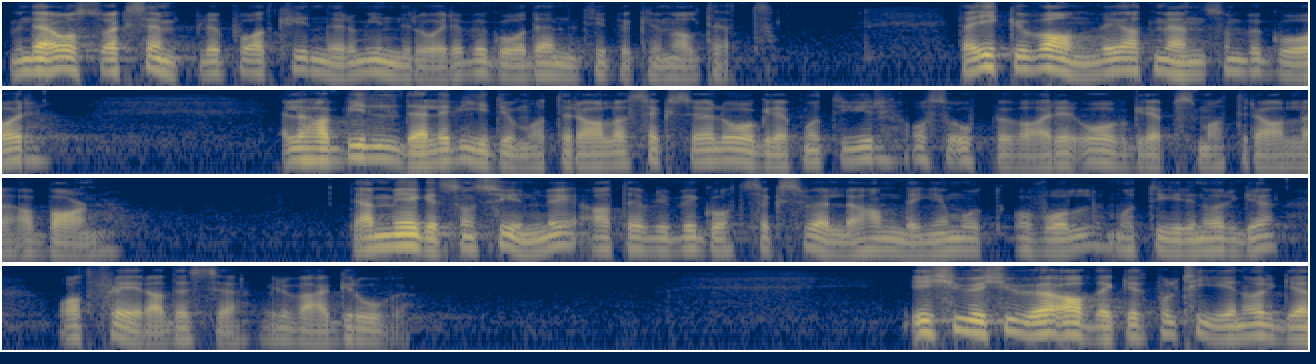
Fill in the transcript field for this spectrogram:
Men det er også eksempler på at kvinner og mindreårige begår denne type kriminalitet. Det er ikke uvanlig at menn som begår eller har bilde- eller videomateriale av seksuelle overgrep mot dyr, også oppbevarer overgrepsmateriale av barn. Det er meget sannsynlig at det blir begått seksuelle handlinger mot, og vold mot dyr i Norge, og at flere av disse vil være grove. I 2020 avdekket politiet i Norge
